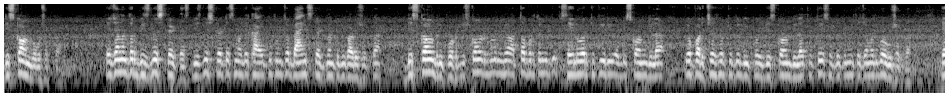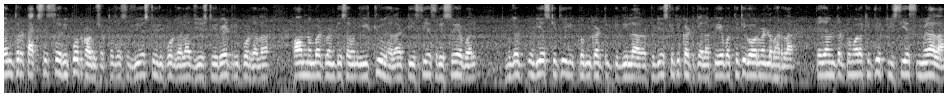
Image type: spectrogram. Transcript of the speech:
डिस्काउंट बघू शकता. त्याच्यानंतर बिझनेस स्टेटस बिझनेस स्टेटसमध्ये काय की तुमचं बँक स्टेटमेंट तुम्ही काढू शकता. डिस्काउंट रिपोर्ट डिस्काउंट रिपोर्ट म्हणजे आत्तापर्यंत तुम्ही सेलवर किती रि डिस्काउंट दिला किंवा परचेसवर किती डिपो डिस्काउंट दिला तर ते सुद्धा तुम्ही त्याच्यामध्ये बघू शकता. त्यानंतर टॅक्सेसचं रिपोर्ट काढू शकता. जसं जी एस टी रिपोर्ट झाला G S T rate report झाला form number twenty seven E Q झाला टी सी एस रिसिवेबल म्हणजे टी डी एस किती कमी कट दिला टी डी एस किती कट केला पी एब किती गव्हर्नमेंटला भरला त्याच्यानंतर तुम्हाला किती टी सी एस मिळाला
